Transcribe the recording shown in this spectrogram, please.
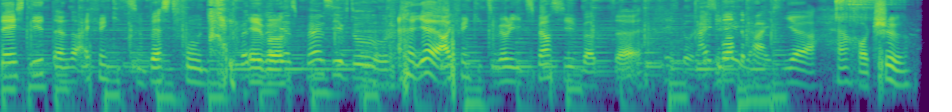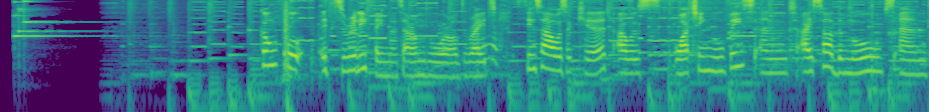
taste it, and I think it's the best food But ever. very expensive too. yeah, I think it's very expensive, but uh, It's good. I It's worth the think- price. yeah, 很好吃。 Kung Fu, it's really famous around the world, right? Since I was a kid, I was watching movies and I saw the moves, and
